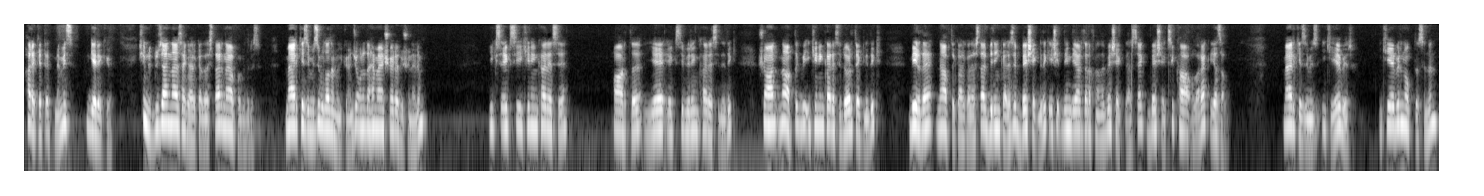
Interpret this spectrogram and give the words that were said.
hareket etmemiz gerekiyor. Şimdi düzenlersek arkadaşlar ne yapabiliriz? Merkezimizi bulalım ilk önce. Onu da hemen şöyle düşünelim. x eksi 2'nin karesi artı y eksi 1'in karesi dedik. Şu an ne yaptık? Bir 2'nin karesi 4 ekledik. Bir de ne yaptık arkadaşlar? 1'in karesi 5 ekledik. Eşitliğin diğer tarafına da 5 eklersek 5 eksi k olarak yazalım. Merkezimiz 2'ye 1. 2'ye 1 noktasının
